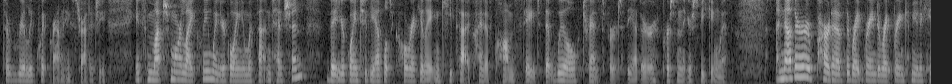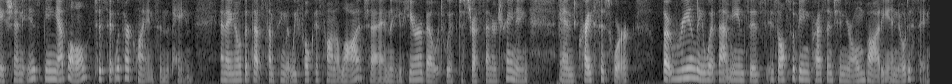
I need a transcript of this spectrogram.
It's a really quick grounding strategy. It's much more likely when you're going in with that intention that you're going to be able to co regulate and keep that kind of calm state that will transfer to the other person that you're speaking with. Another part of the right brain to right brain communication is being able to sit with our clients in the pain. And I know that that's something that we focus on a lot uh, and that you hear about with distress center training and crisis work. But really, what that means is, is also being present in your own body and noticing.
